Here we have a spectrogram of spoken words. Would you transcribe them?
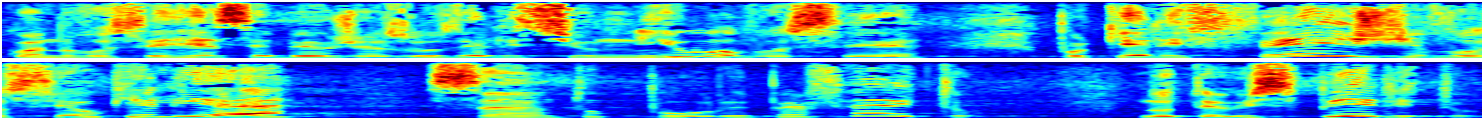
quando você recebeu Jesus, ele se uniu a você, porque ele fez de você o que ele é, santo, puro e perfeito, no teu espírito.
